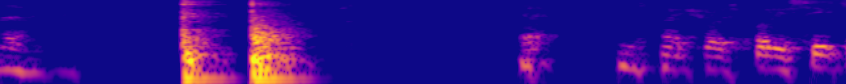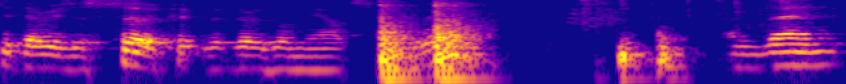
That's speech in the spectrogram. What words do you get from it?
There we go. Yeah, just make sure it's fully seated. There is a circlip that goes on the outside of it. And then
